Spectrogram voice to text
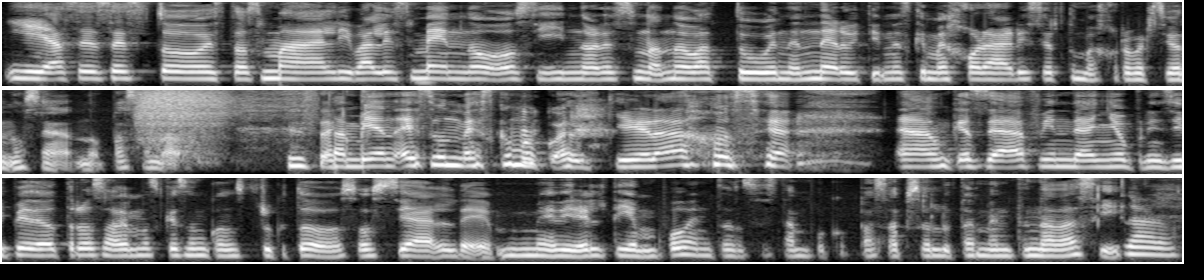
y haces esto, estás mal y vales menos y no eres una nueva tú en enero y tienes que mejorar y ser tu mejor versión, o sea, no pasa nada. También es un mes como cualquiera, o sea, aunque sea fin de año, principio de otro, sabemos que es un constructo social de medir el tiempo, entonces tampoco pasa absolutamente nada. Si Claro.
